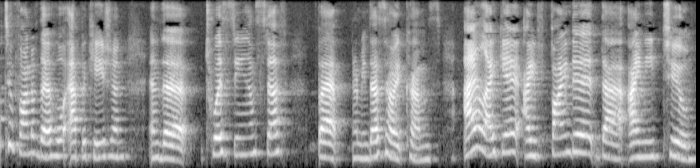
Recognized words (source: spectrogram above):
I'm too fond of the whole application and the twisting and stuff, but I mean, that's how it comes. I like it. I find it that I need to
